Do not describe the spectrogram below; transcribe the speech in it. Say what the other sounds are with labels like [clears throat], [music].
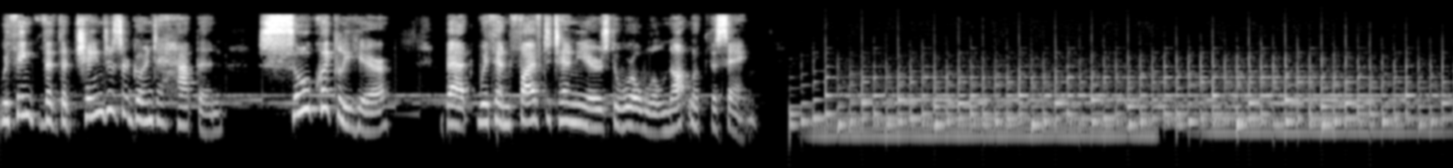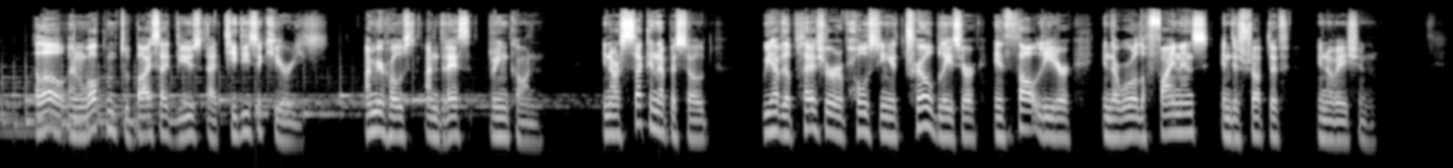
we think that the changes are going to happen so quickly here that within five to 10 years, the world will not look the same. Hello, and welcome to Buy Side Views at TD Securities. I'm your host, Andres Rincon. In our second episode, we have the pleasure of hosting a trailblazer and thought leader in the world of finance and disruptive innovation.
